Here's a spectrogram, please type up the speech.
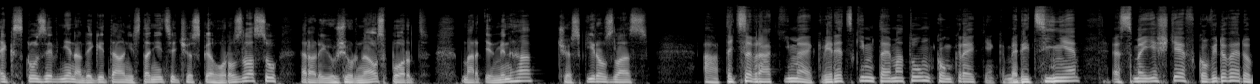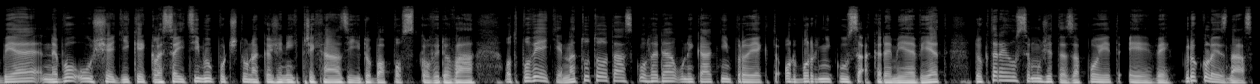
exkluzivně na digitální stanici Českého rozhlasu Radiožurnál Sport. Martin Minha, Český rozhlas. A teď se vrátíme k vědeckým tématům, konkrétně k medicíně. Jsme ještě v covidové době nebo už díky klesajícímu počtu nakažených přichází doba postcovidová? Odpověď na tuto otázku hledá unikátní projekt odborníků z Akademie věd, do kterého se můžete zapojit i vy. Kdokoliv z nás.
